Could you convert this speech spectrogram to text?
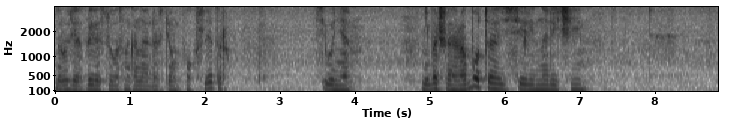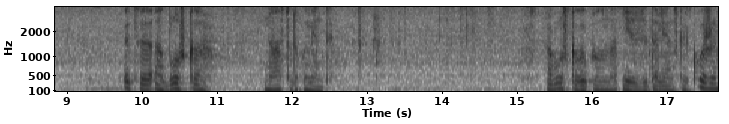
Друзья, приветствую вас на канале Артем Фокс Леттер. Сегодня небольшая работа из серии в наличии. Это обложка на автодокументы. Обложка выполнена из итальянской кожи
